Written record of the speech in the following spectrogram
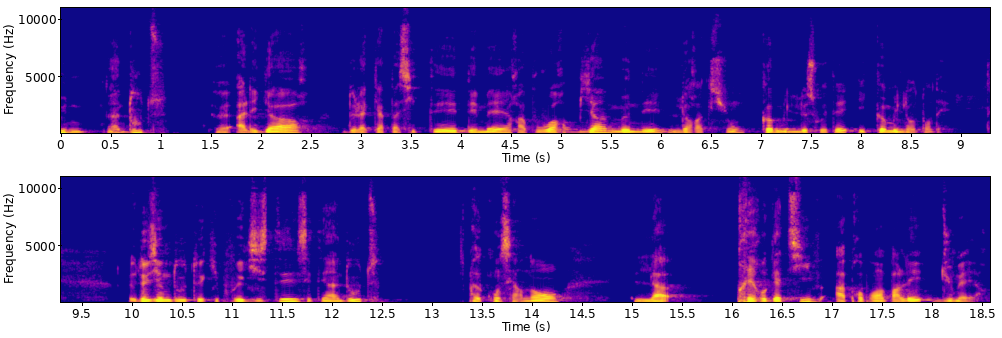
un doute euh, à l'égard de la capacité des maires à pouvoir bien mener leur action comme ils le souhaitaient et comme ils l'entendaient. Le deuxième doute qui pouvait exister, c'était un doute euh, concernant la prérogative à proprement parler du maire.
